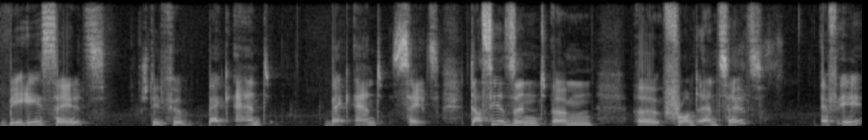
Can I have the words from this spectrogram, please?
BE Sales steht für Backend, Backend Sales. Das hier sind ähm, äh, Frontend Sales. FE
